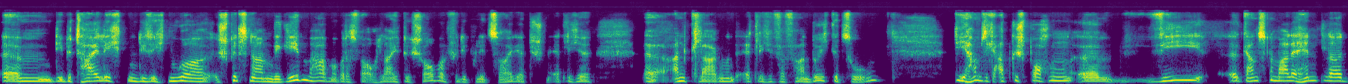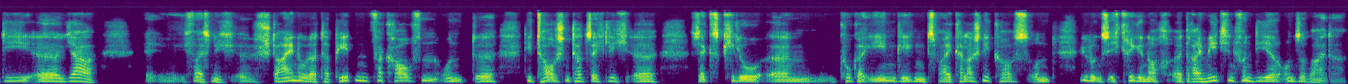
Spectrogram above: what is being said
ähm, die Beteiligten, die sich nur Spitznamen gegeben haben, aber das war auch leicht durchschaubar für die Polizei. Die hat schon etliche äh, Anklagen und etliche Verfahren durchgezogen. Die haben sich abgesprochen, äh, wie äh, ganz normale Händler, die äh, ja ich weiß nicht, äh, Steine oder Tapeten verkaufen und äh, die tauschen tatsächlich äh, sechs Kilo ähm, Kokain gegen zwei Kalaschnikows und übrigens, ich kriege noch äh, drei Mädchen von dir und so weiter.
